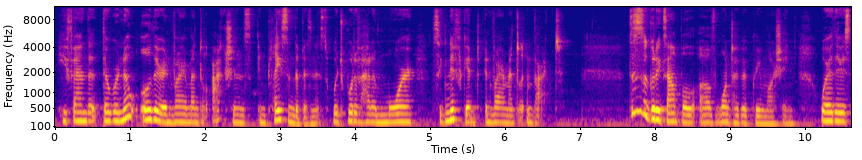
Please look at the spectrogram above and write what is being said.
he found that there were no other environmental actions in place in the business which would have had a more significant environmental impact. This is a good example of one type of greenwashing, where there's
